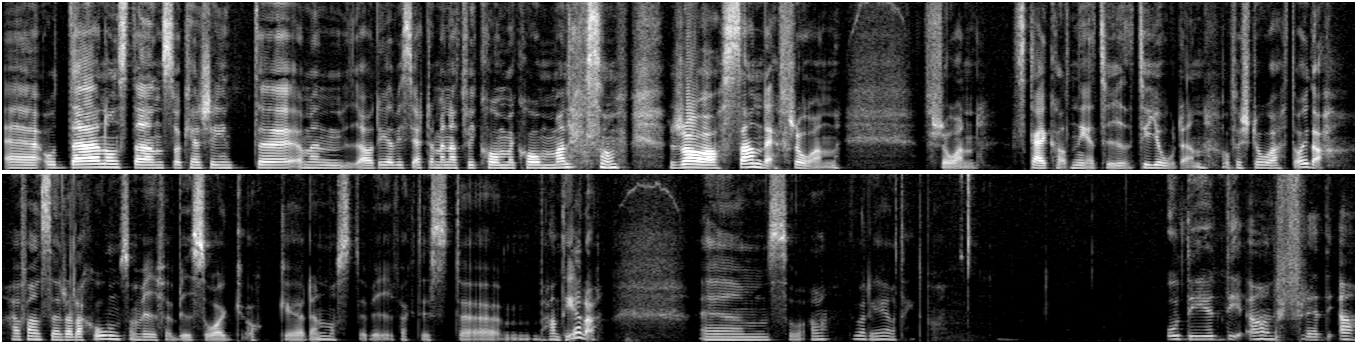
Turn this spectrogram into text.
Eh, och där någonstans så kanske inte, ja, men, ja delvis hjärta, men att vi kommer komma liksom rasande från, från Skycult ner till, till jorden och förstå att oj då, här fanns en relation som vi förbisåg och eh, den måste vi faktiskt eh, hantera. Ehm, så ja, det var det jag tänkte på. Och det är ju det, ja, Freddy, ja,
